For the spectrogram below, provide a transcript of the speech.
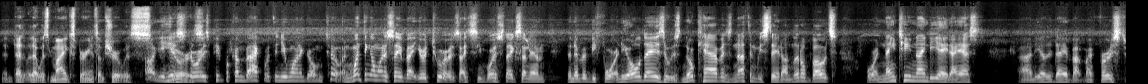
that that was my experience. I'm sure it was. Oh, you hear yours. stories people come back with, and you want to go them too. And one thing I want to say about your tours, I see more snakes on them than ever before. In the old days, there was no cabins, nothing. We stayed on little boats. Or in 1998, I asked uh, the other day about my first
